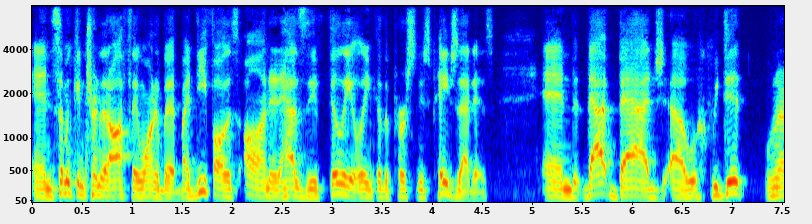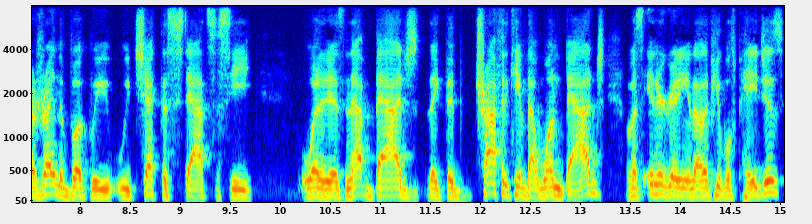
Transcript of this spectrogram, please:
And someone can turn that off if they want to but by default it's on and it has the affiliate link of the person whose page that is. And that badge uh, we did when i was writing the book we we checked the stats to see what it is. And that badge, like the traffic came from that one badge of us integrating into other people's pages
